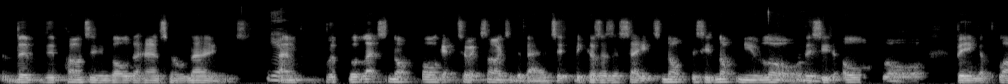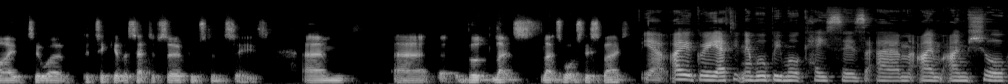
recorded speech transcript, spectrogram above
the, the parties involved are household names. Yeah. Um, but, but let's not all get too excited about it because, as I say, it's not this is not new law. This is old law being applied to a particular set of circumstances. Um, uh, but let's let's watch this space. Yeah, I agree. I think there will be more cases. Um, I'm I'm sure.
